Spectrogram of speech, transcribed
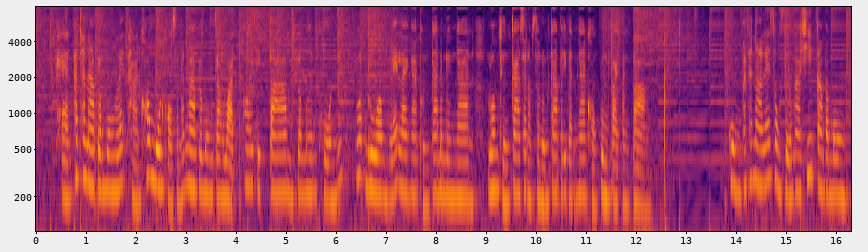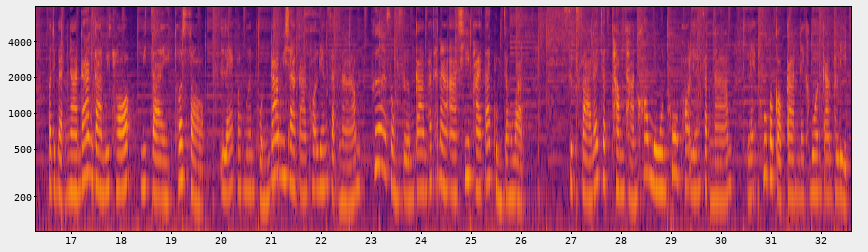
นพัฒนาประมงและฐานข้อมูลของสำนักงานประมงจังหวัด คอยติดตาม ประเมินผล รวบรวม และรายงานผลการดำเนินงาน รวมถึงการสนับสนุนการปฏิบัติงานของกลุ่มฝ่ายต่างๆ กลุ่มพัฒนาและส่งเสริมอาชีพการประมง ปฏิบัติงานด้านการวิเคราะห์ วิจัย ทดสอบ และประเมินผลด้านวิชาการเพาะเลี้ยงสัตว์น้ำเพื่อส่งเสริมการพัฒนาอาชีพภายใต้กลุ่มจังหวัด ศึกษาและจัดทำฐานข้อมูลผู้เพาะเลี้ยงสัตว์น้ำและผู้ประกอบการในขบวนการผลิต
